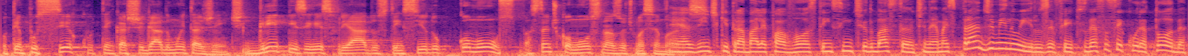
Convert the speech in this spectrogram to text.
O tempo seco tem castigado muita gente. Gripes e resfriados têm sido comuns, bastante comuns nas últimas semanas. É, a gente que trabalha com a voz tem sentido bastante, né? Mas para diminuir os efeitos dessa secura toda,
